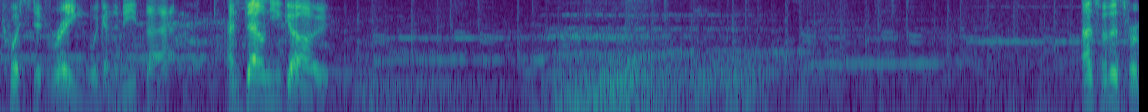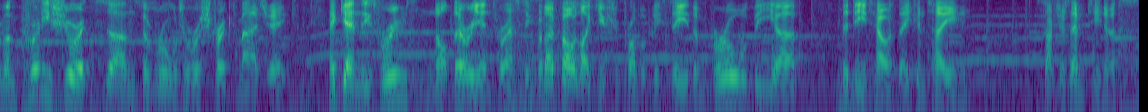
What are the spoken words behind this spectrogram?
Twisted ring, we're gonna need that. And down you go. As for this room, I'm pretty sure it's um, the rule to restrict magic. Again, these rooms, not very interesting, but I felt like you should probably see them for all the, uh, the details they contain such as emptiness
